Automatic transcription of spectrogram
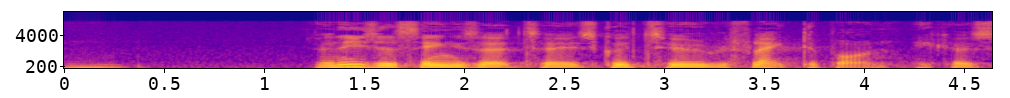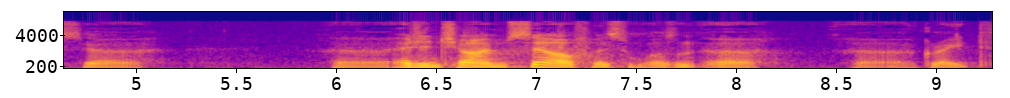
And these are things that uh, it's good to reflect upon because. Uh, uh, Ajahn Chah himself was, wasn't a, a great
